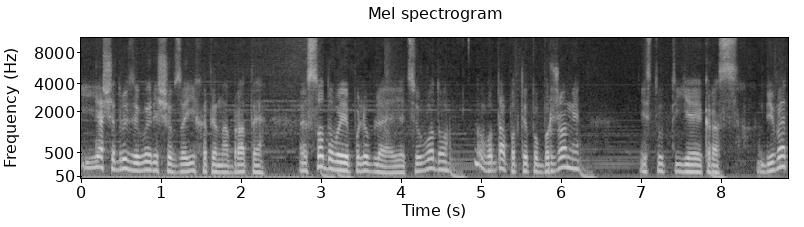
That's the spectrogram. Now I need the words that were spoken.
І я ще, друзі, вирішив заїхати набрати е, содової. Полюбляю я цю воду. Ну, вода по типу боржомі. І тут є якраз бівет,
